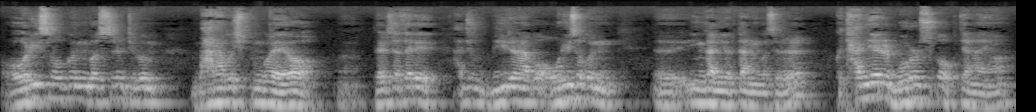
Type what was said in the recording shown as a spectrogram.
어, 리석은 것을 지금 말하고 싶은 거예요. 어, 벨사살이 아주 미련하고 어리석은 어, 인간이었다는 것을 그 다니엘을 모를 수가 없잖아요.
